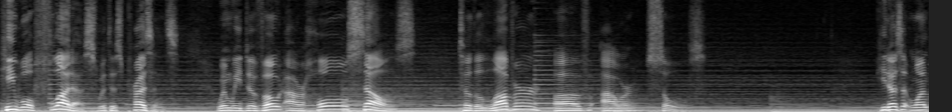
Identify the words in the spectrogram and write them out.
He will flood us with His presence when we devote our whole selves to the lover of our souls. He doesn't want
